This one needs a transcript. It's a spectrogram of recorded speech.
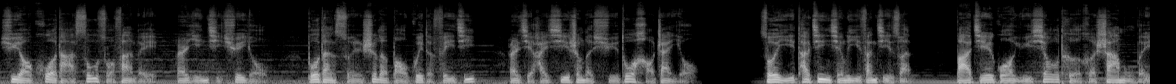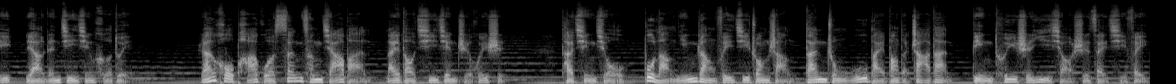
需要扩大搜索范围而引起缺油，不但损失了宝贵的飞机。而且还牺牲了许多好战友，所以他进行了一番计算，把结果与肖特和沙姆维两人进行核对，然后爬过三层甲板来到旗舰指挥室。他请求布朗宁让飞机装上单重五百磅的炸弹，并推迟一小时再起飞。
